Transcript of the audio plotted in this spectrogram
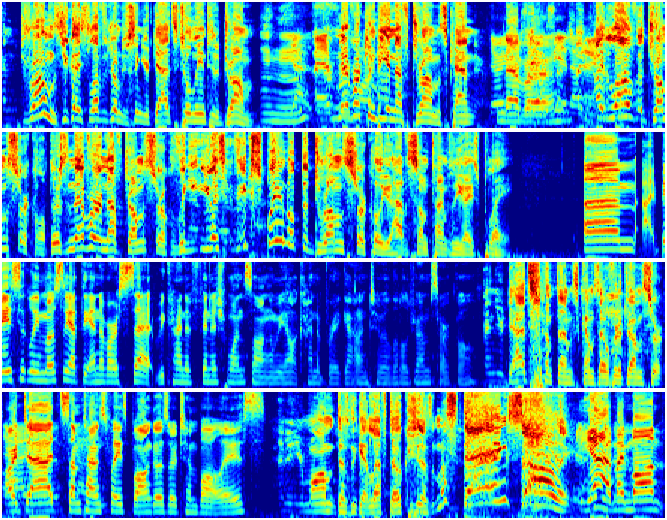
and drums. You guys love the drums. You're saying your dad's totally into the drum. Mm-hmm. yes, Never can be enough drums, can there? There Never. is enough jam. I love a drum circle. There's never enough drum circles. Like, you guys, explain about the drum circle you have sometimes when you guys play. Um, basically, mostly at the end of our set, we kind of finish one song and we all kind of break out into a little drum circle. And your dad sometimes comes out for the drum circle. Our dad sometimes plays bongos or timbales. And then your mom doesn't get left out because she does Mustang Sally. yeah, my mom.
